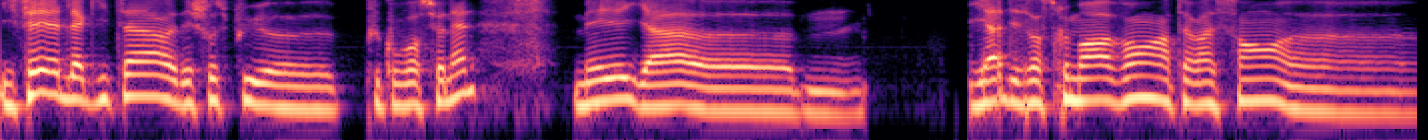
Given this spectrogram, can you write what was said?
Il fait de la guitare, des choses plus euh, plus conventionnelles, mais il y a euh, il y a des instruments avant intéressants euh,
